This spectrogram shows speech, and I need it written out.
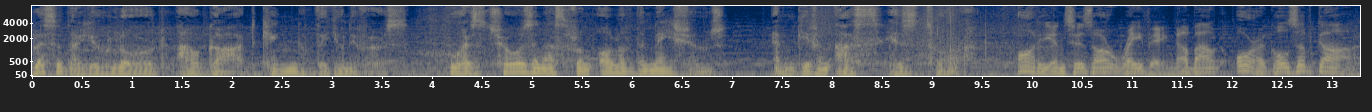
Blessed are you, Lord, our God, King of the universe, who has chosen us from all of the nations and given us his Torah. Audiences are raving about oracles of God.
